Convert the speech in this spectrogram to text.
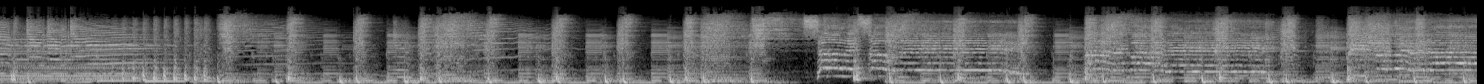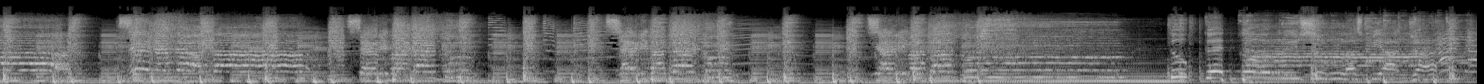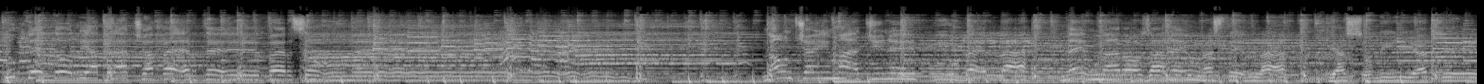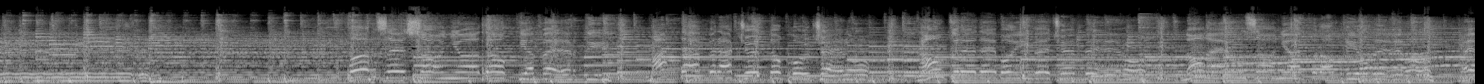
stella che assomiglia a te. Forse sogno ad occhi aperti, ma t'abbraccio e tocco il cielo. Non credevo invece è vero, non è un sogno, è proprio vero, è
